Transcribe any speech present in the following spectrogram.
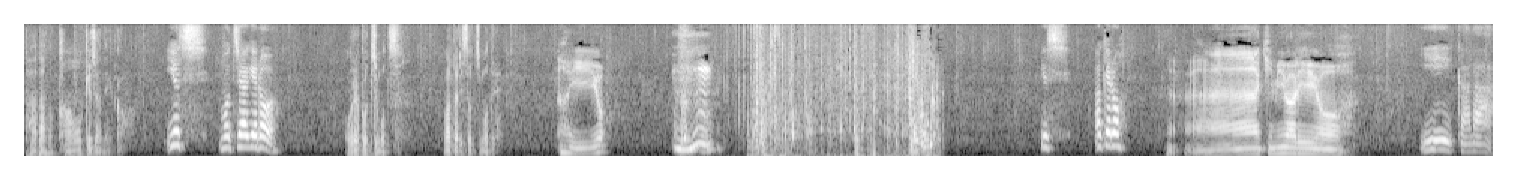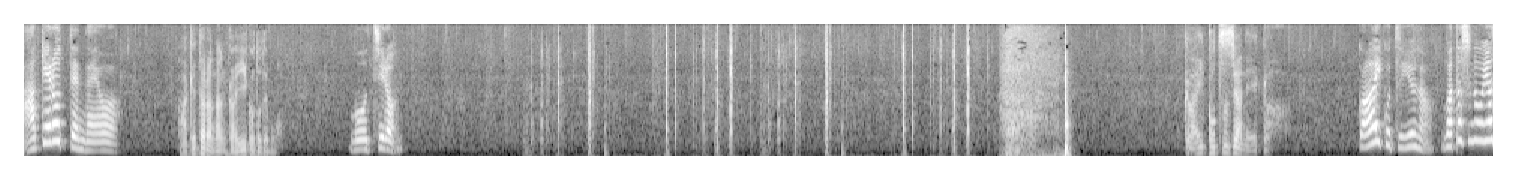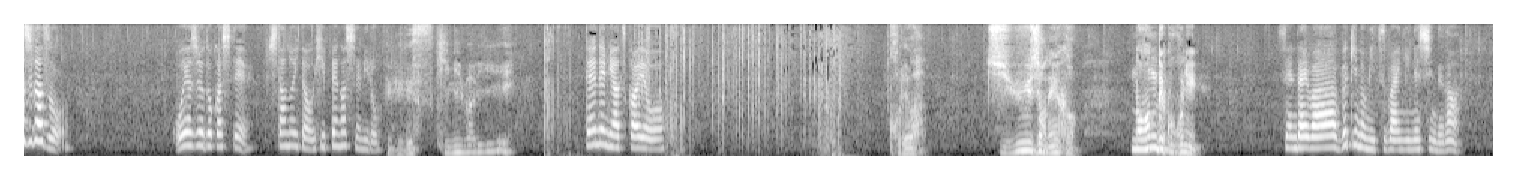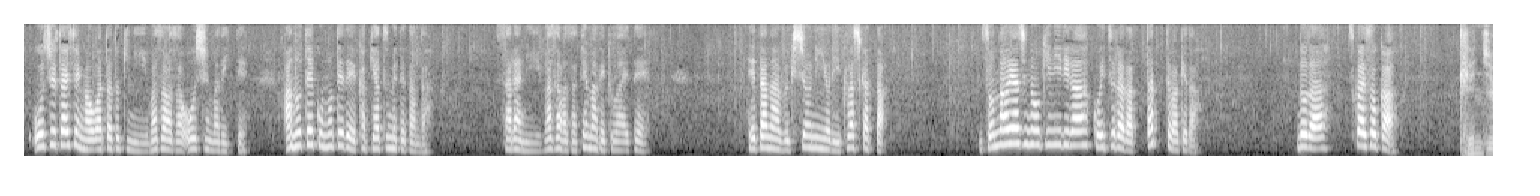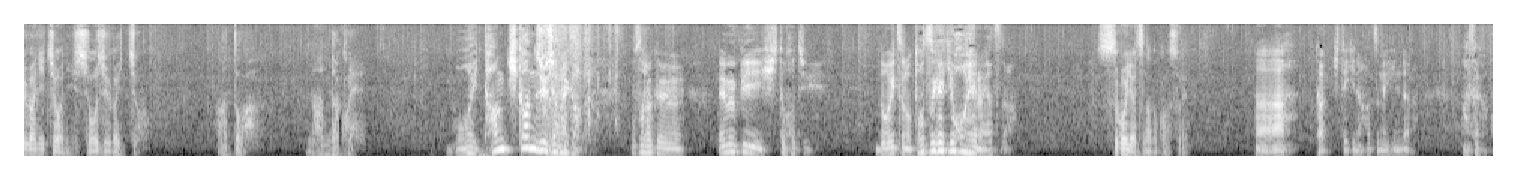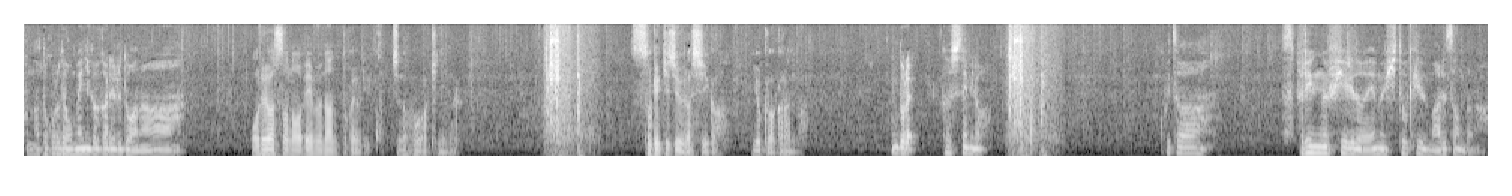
ただの棺桶じゃねえかよし、持ち上げろ。俺こっち持つ渡りそっち持てはいよ。よし、開けろ。あー、気味悪いよ。いいから、開けろってんだよ。開けたらなんかいいことでももちろん。骸骨じゃねえか骸骨言うな。私の親父だぞ。親父をどかして、下の板をひっぺがしてみろ。うっす、気味悪い。丁寧に扱えよ。これは銃じゃねえか。なんでここに？先代は武器の密売に熱心でな。欧州大戦が終わった時にわざわざ欧州まで行って、あの手この手でかき集めてたんだ。さらにわざわざ手まで加えて、下手な武器商人より詳しかった。そんな親父のお気に入りがこいつらだったってわけだ。どうだ？使えそうか？拳銃が2丁に小銃が1丁あとはなんだこれ？おい、短期間銃じゃないか。おそらく、MP18。ドイツの突撃歩兵のやつだ。すごいやつなのかそれああ、画期的な発明品だ。まさかこんなところでお目にかかれるとはな。俺はその M なんとかよりこっちの方が気になる狙撃銃らしいがよくわからんなどれ、貸してみろ。こいつは、スプリングフィールド M1903 だな。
